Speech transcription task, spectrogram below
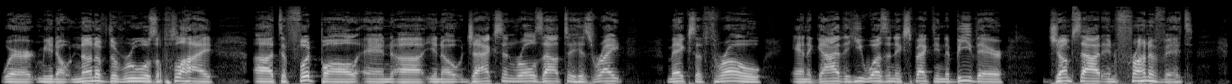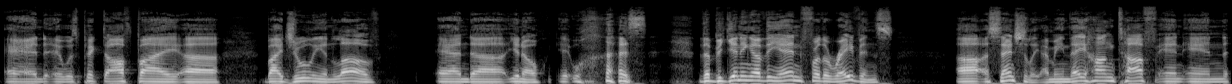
where you know none of the rules apply uh, to football, and uh, you know Jackson rolls out to his right makes a throw and a guy that he wasn't expecting to be there jumps out in front of it. And it was picked off by uh by Julian Love. And uh you know it was the beginning of the end for the Ravens uh essentially. I mean they hung tough and and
